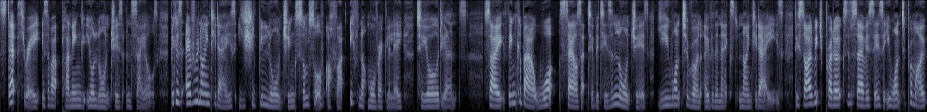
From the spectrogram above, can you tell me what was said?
Step three is about planning your launches and sales because every 90 days you should be launching some sort of offer, if not more regularly, to your audience. So think about what sales activities and launches you want to run over the next 90 days. Decide which products and services that you want to promote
